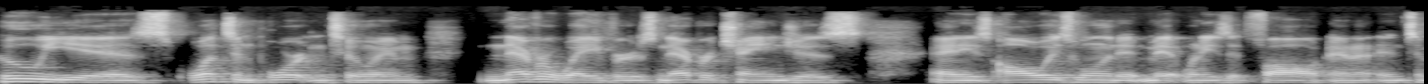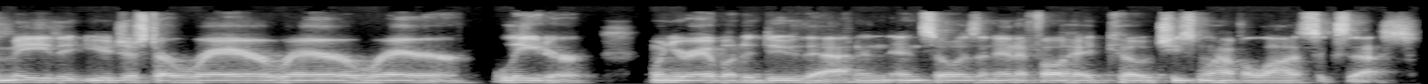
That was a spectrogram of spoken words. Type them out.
who he is, what's important to him, never wavers, never changes. And he's always willing to admit when he's at fault. And, and to me, that you're just a rare, rare, rare leader when you're able to do that. And, and so as an NFL head coach, he's going to have a lot of success.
